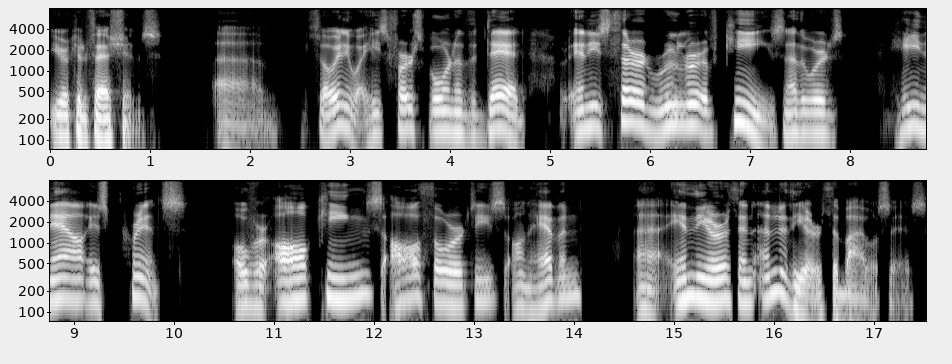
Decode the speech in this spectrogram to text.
your confessions. Um, so anyway, he's firstborn of the dead, and he's third ruler of kings. In other words, he now is prince over all kings, all authorities on heaven, uh, in the earth, and under the earth. The Bible says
